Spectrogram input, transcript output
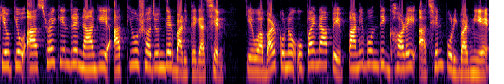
কেউ কেউ আশ্রয় কেন্দ্রে না গিয়ে আত্মীয় স্বজনদের বাড়িতে গেছেন। কেউ আবার কোনো উপায় না পেয়ে পানিবন্দি ঘরেই আছেন পরিবার নিয়ে।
